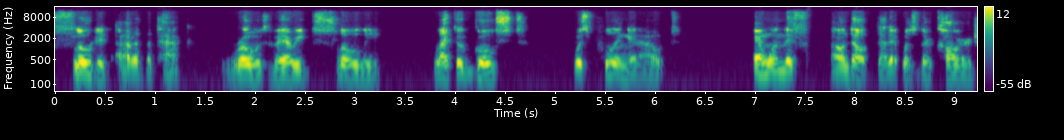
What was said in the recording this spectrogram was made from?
floated out of the pack, rose very slowly, like a ghost was pulling it out. And when they found out that it was their card,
